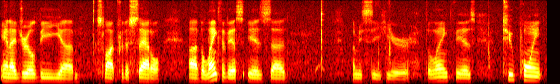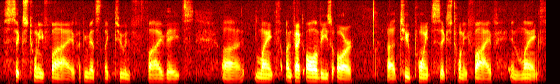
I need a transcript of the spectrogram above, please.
and I drill the uh, slot for the saddle. Uh, the length of this is, uh, let me see here, the length is 2.625. I think that's like 2 and 5 eighths uh, length. In fact, all of these are uh, 2.625 in length.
